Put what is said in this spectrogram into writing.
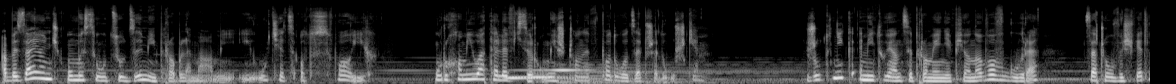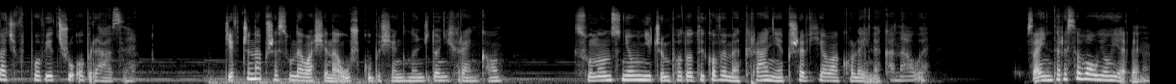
Aby zająć umysł cudzymi problemami i uciec od swoich, uruchomiła telewizor umieszczony w podłodze przed łóżkiem. Rzutnik emitujący promienie pionowo w górę zaczął wyświetlać w powietrzu obrazy. Dziewczyna przesunęła się na łóżku, by sięgnąć do nich ręką. Sunąc nią niczym po dotykowym ekranie, przewijała kolejne kanały. Zainteresował ją jeden.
